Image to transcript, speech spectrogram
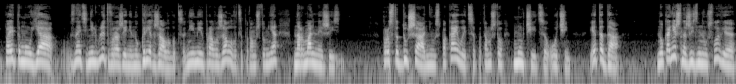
И поэтому я, знаете, не люблю это выражение, но грех жаловаться. Не имею права жаловаться, потому что у меня нормальная жизнь. Просто душа не успокаивается, потому что мучается очень. Это да. Но, конечно, жизненные условия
